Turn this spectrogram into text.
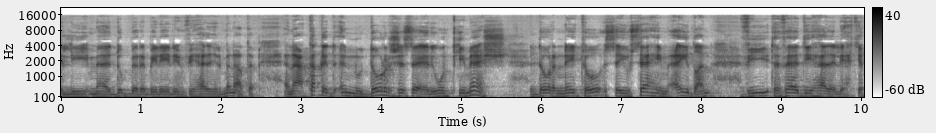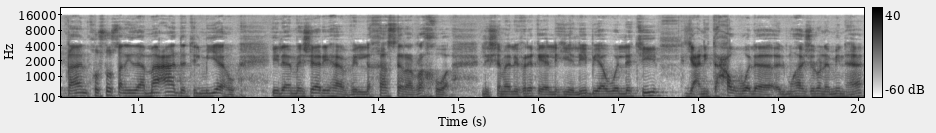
لما دبر بليل في هذه المناطق. أنا أعتقد أن الدور الجزائري وانكماش دور الناتو سيساهم أيضا في تفادي هذا الاحتقان خصوصا إذا ما عادت المياه إلى مجارها في الخاصرة الرخوة لشمال إفريقيا اللي هي ليبيا والتي يعني تحول المهاجرون منها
